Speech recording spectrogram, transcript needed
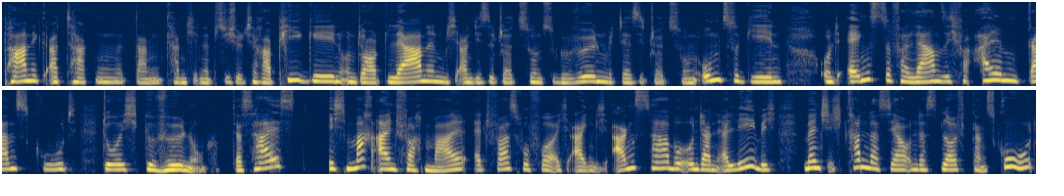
Panikattacken, dann kann ich in eine Psychotherapie gehen und dort lernen, mich an die Situation zu gewöhnen, mit der Situation umzugehen. Und Ängste verlernen sich vor allem ganz gut durch Gewöhnung. Das heißt, ich mache einfach mal etwas, wovor ich eigentlich Angst habe und dann erlebe ich, Mensch, ich kann das ja und das läuft ganz gut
